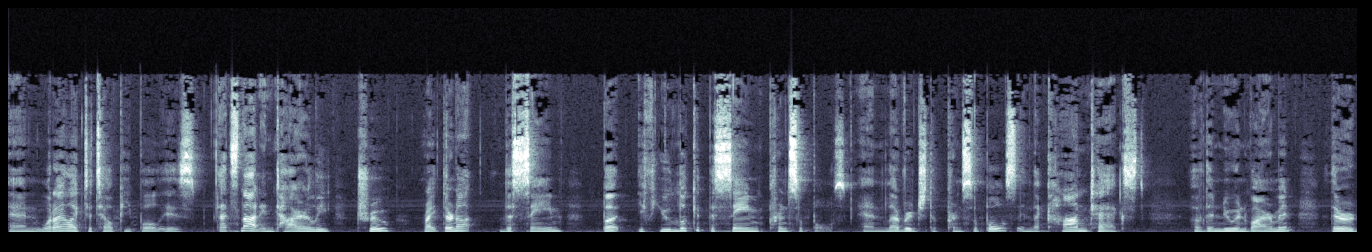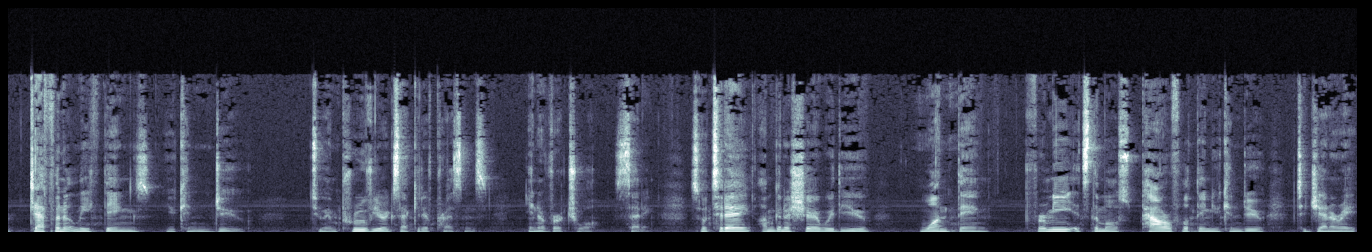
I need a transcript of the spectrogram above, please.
And what I like to tell people is that's not entirely true, right? They're not the same, but if you look at the same principles and leverage the principles in the context of the new environment, there are definitely things you can do to improve your executive presence in a virtual setting. So today I'm going to share with you one thing. For me, it's the most powerful thing you can do to generate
